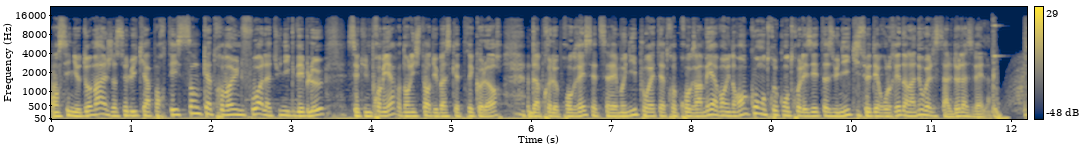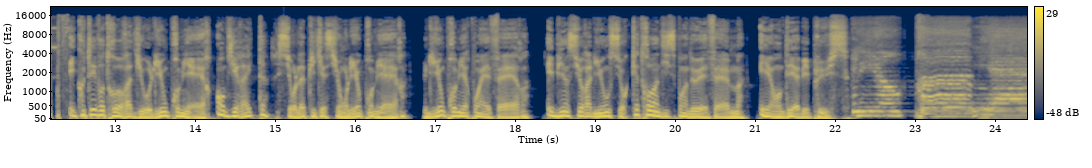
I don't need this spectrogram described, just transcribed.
en signe d'hommage à celui qui a porté 181 fois la tunique des Bleus. C'est une première dans l'histoire du basket tricolore. D'après le progrès, cette cérémonie pourrait être programmée avant une rencontre contre les États-Unis qui se déroulerait dans la nouvelle salle de Lasvel. Écoutez votre radio Lyon Première en direct sur l'application Lyon Première, lyonpremière.fr et bien sûr à Lyon sur 90.2 FM et en DAB+. Lyon Première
